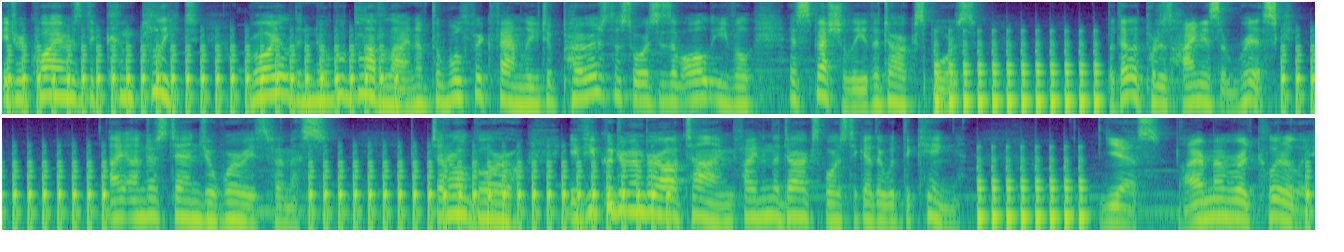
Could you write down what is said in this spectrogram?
It requires the complete, royal and noble bloodline of the Wulfric family to purge the sources of all evil, especially the dark spores. But that would put his highness at risk. I understand your worries, Femis. General Goro, if you could remember our time fighting the dark spores together with the king. Yes, I remember it clearly.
